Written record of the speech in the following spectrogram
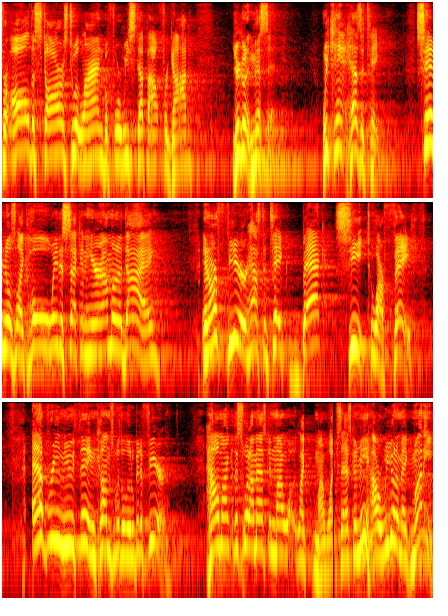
for all the stars to align before we step out for God, you're going to miss it. We can't hesitate. Samuel's like, oh, wait a second here, I'm gonna die. And our fear has to take back seat to our faith. Every new thing comes with a little bit of fear. How am I? This is what I'm asking my like my wife's asking me. How are we going to make money?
